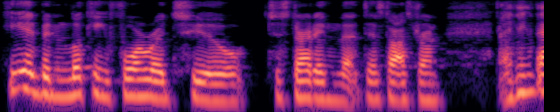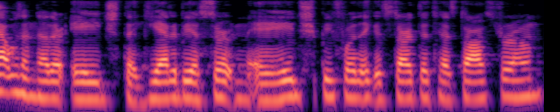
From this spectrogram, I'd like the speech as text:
he had been looking forward to to starting the testosterone i think that was another age thing he had to be a certain age before they could start the testosterone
